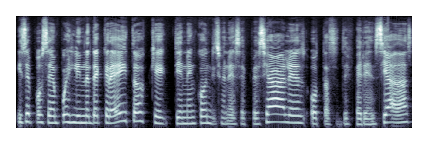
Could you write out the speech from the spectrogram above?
Y se poseen pues líneas de créditos que tienen condiciones especiales o tasas diferenciadas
